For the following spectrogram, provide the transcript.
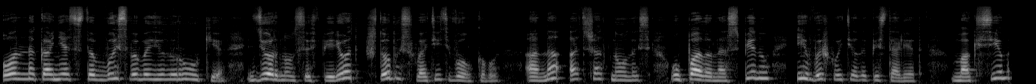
Он, наконец-то, высвободил руки, дернулся вперед, чтобы схватить Волкову. Она отшатнулась, упала на спину и выхватила пистолет. Максим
